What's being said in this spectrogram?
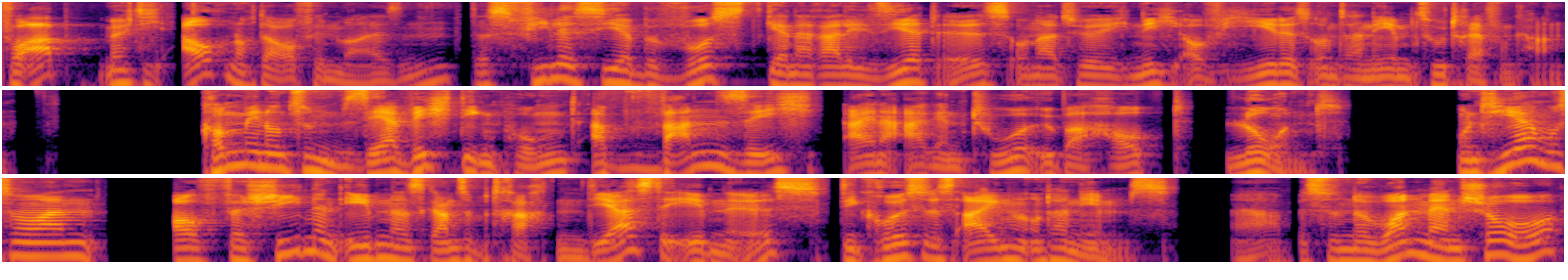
Vorab möchte ich auch noch darauf hinweisen, dass vieles hier bewusst generalisiert ist und natürlich nicht auf jedes Unternehmen zutreffen kann. Kommen wir nun zum sehr wichtigen Punkt, ab wann sich eine Agentur überhaupt lohnt. Und hier muss man auf verschiedenen Ebenen das Ganze betrachten. Die erste Ebene ist die Größe des eigenen Unternehmens. Ja, bist du eine One-Man-Show,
